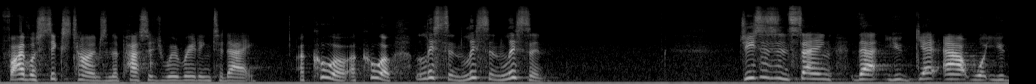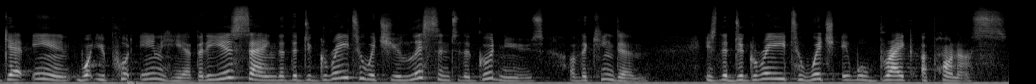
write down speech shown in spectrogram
five or six times in the passage we're reading today. Akuo, akuo. Listen, listen, listen. Jesus isn't saying that you get out what you get in, what you put in here, but he is saying that the degree to which you listen to the good news of the kingdom is the degree to which it will break upon us.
